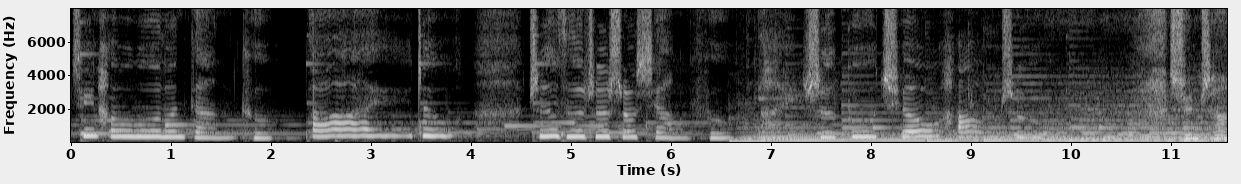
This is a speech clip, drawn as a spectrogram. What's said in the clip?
今后无论甘苦，I do，执子之手相扶，爱是不求好处。寻常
